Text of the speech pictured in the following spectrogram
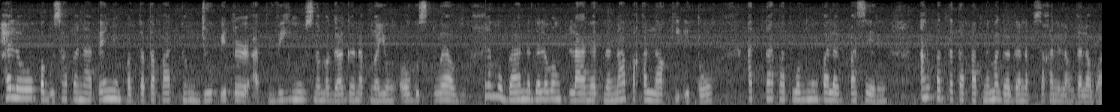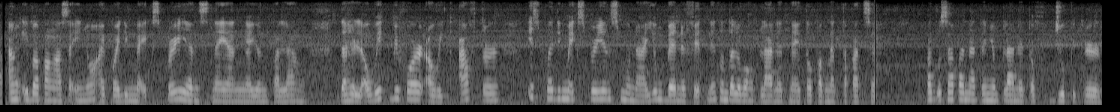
Hello, pag-usapan natin yung pagtatapat ng Jupiter at Venus na magaganap ngayong August 12. Alam mo ba na dalawang planet na napaka-lucky ito at dapat wag mong palagpasin ang pagtatapat na magaganap sa kanilang dalawa. Ang iba pa nga sa inyo ay pwedeng ma-experience na yan ngayon pa lang. Dahil a week before, a week after, is pwedeng ma-experience mo na yung benefit nitong dalawang planet na ito pag nagtapat sila. Pag-usapan natin yung planet of Jupiter.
